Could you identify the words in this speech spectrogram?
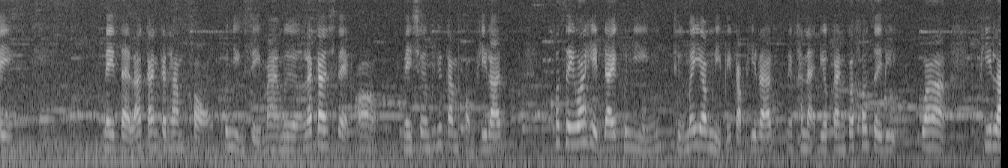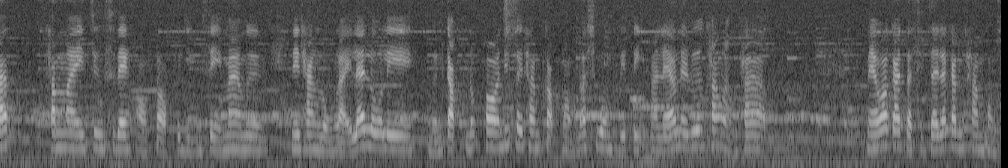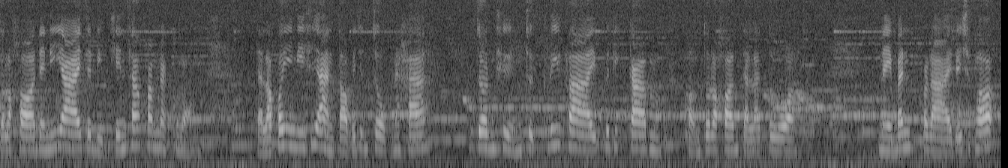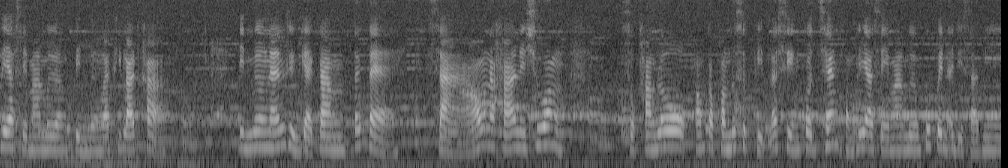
ในแต่ละการกระทำของคุณหญิงเสมาเมือง และการแสดงออกในเชิงพฤติกรรมของพิรัตเข้าใจว่าเหตุใดคุณหญิงถึงไม่ยอมหนีไปกับพิรัตในขณะเดียวกันก็เข้าใจดีว่าพิรัตทำไมจึงแสดงออกต่อคุณหญิงเสมาเมือง ในทางหลงไหลและโลเล เหมือนกับนพพรที่เคยทำกับหม่อมราชวงศ์กฤติมาแล้วในเรื่องข้างหลังภาพ แม้ว่าการตัดสินใจและการทำของตัวละครในนิยายจะบีบเค้นสร้างความหนักหน่วง แต่เราก็ยินดีที่จะอ่านต่อไปจนจบนะคะ จนถึงจุดคลี่คลายพฤติกรรมของตัวละครแต่ละตัว ในบั้นปลาย โดยเฉพาะพญาเสมาเมือง ปิ่นเมืองและพิรัตค่ะ ปิ่นเมืองนั้นถึงแก่กรรมตั้งแต่สาวนะคะในช่วงสงครามโลกพร้อมกับความรู้สึกผิด และเสียงกดแช่งของพญาเสมาเมืองผู้เป็นอดีตสามี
